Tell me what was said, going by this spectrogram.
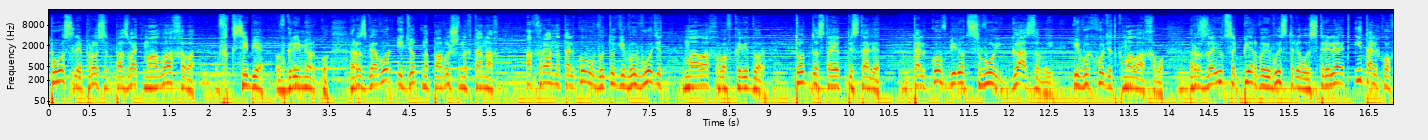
после просит позвать Малахова к себе в гримерку. Разговор идет на повышенных тонах. Охрана Талькова в итоге выводит Малахова в коридор. Тот достает пистолет. Тальков берет свой, газовый, и выходит к Малахову. Раздаются первые выстрелы, стреляют и Тальков,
